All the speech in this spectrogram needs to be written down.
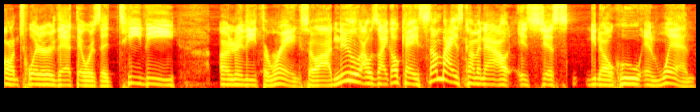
on Twitter that there was a TV underneath the ring. So I knew I was like, okay, somebody's coming out. It's just, you know, who and when.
